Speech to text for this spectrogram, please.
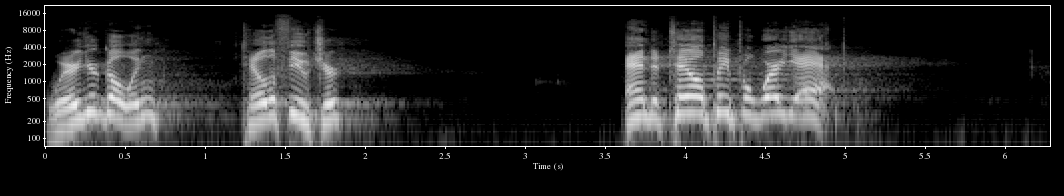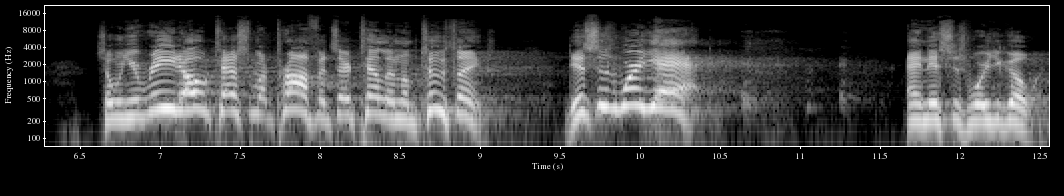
where you're going, tell the future, and to tell people where you're at. So when you read Old Testament prophets, they're telling them two things. This is where you're at, and this is where you're going.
